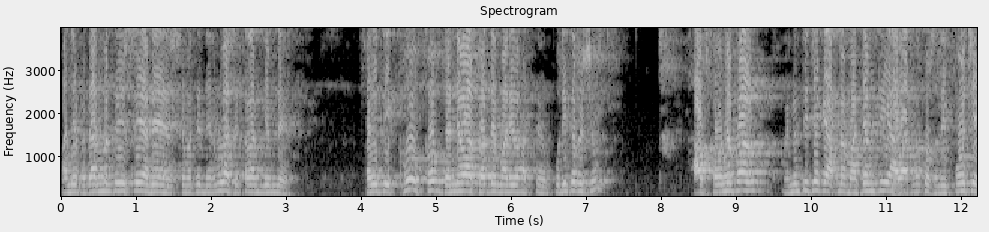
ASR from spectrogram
અને પ્રધાનમંત્રી શ્રી અને શ્રીમતી નિર્મલા સીતારામજીને ફરીથી ખૂબ ખૂબ ધન્યવાદ સાથે મારી વાત પૂરી કરું છું. આપ સૌને પણ વિનંતી છે કે આપના માધ્યમથી આ વાત લોકો સુધી પહોંચે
